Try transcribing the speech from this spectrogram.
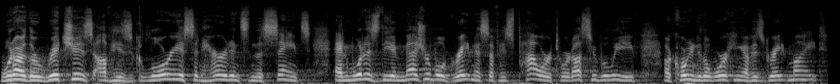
What are the riches of his glorious inheritance in the saints, and what is the immeasurable greatness of his power toward us who believe, according to the working of his great might?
